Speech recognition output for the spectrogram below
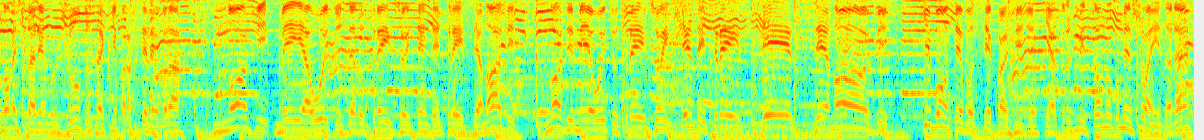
Nós estaremos juntos aqui para celebrar 96803 8319 9683 8319. Que bom ter você com a gente aqui. A transmissão não começou ainda, né?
